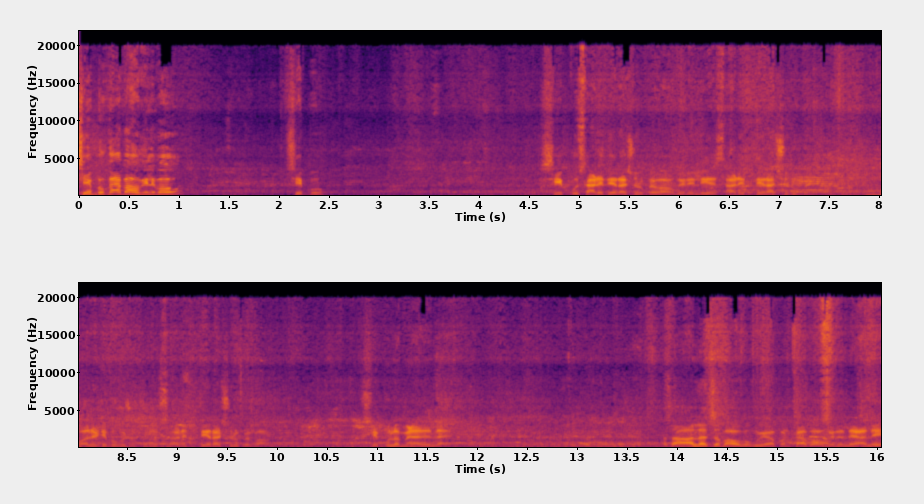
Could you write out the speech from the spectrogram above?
शेपू काय भाव गेले भाऊ? शेपू? शेपू साडे तेराशे रुपये भाव गेलेली आहे. साडे तेराशे रुपये. क्वालिटी बघू शकतो. साडे तेराशे रुपये भाव. शेपूला मिळालेला आहे. आता आल्याचा भाव बघूया आपण. काय भाव गेलेले आले?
